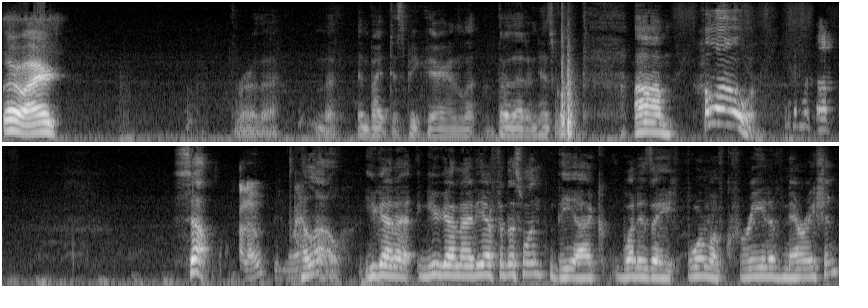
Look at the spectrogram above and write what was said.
so iron. throw the the invite to speak there and let, throw that in his court. Um, hello. So, Hello. hello. You got a you got an idea for this one? The uh, what is a form of creative narration?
